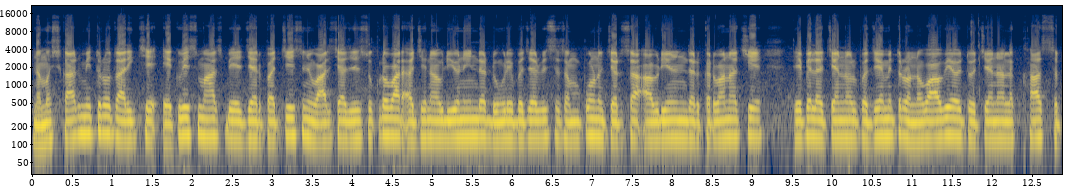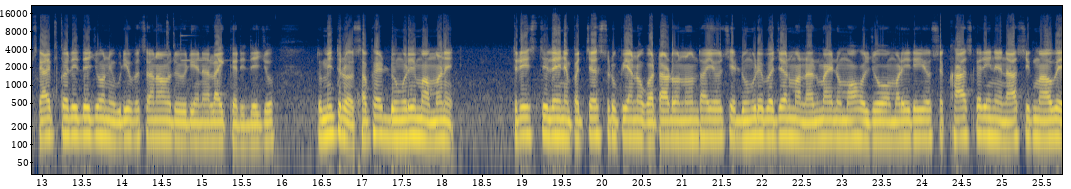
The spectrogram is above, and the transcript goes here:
નમસ્કાર મિત્રો, તારીખ છે એકવીસ માર્ચ બે હજાર પચીસની વાર આજે શુક્રવાર, આજના આવડીઓની અંદર ડુંગળી બજાર વિશે સંપૂર્ણ ચર્ચા આવડીઓની અંદર કરવાના છીએ. તે પહેલાં ચેનલ પર જે મિત્રો નવા આવ્યા હોય તો ચેનલ ખાસ સબસ્ક્રાઈબ કરી દેજો અને વીડિયો પસંદ આવે તો વિડીયોને લાઇક કરી દેજો. તો મિત્રો, સફેદ ડુંગળીમાં મને ત્રીસથી લઈને પચાસ રૂપિયાનો ઘટાડો નોંધાયો છે. ડુંગળી બજારમાં નરમાઈનો માહોલ જોવા મળી રહ્યો છે. ખાસ કરીને નાસિકમાં હવે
